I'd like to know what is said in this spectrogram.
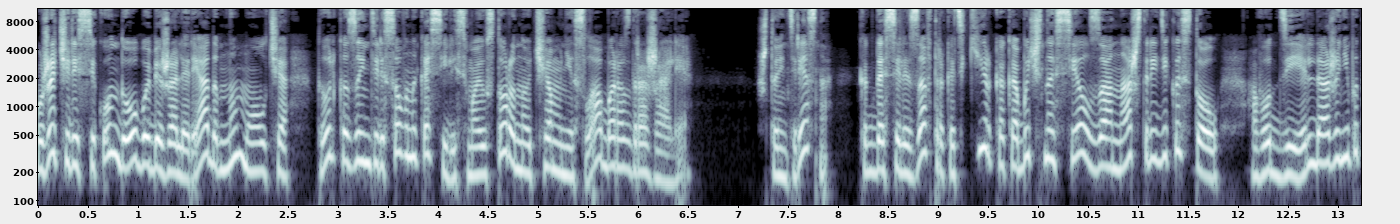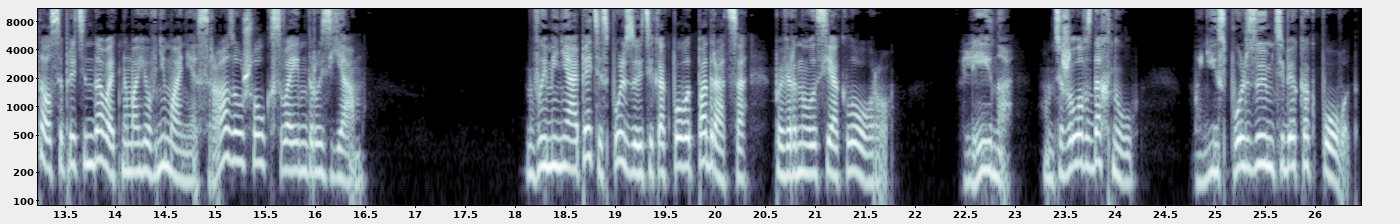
Уже через секунду оба бежали рядом, но молча, только заинтересованно косились в мою сторону, чем мне слабо раздражали. Что интересно, когда сели завтракать, Кир, как обычно, сел за наш средикой стол, а вот Диэль даже не пытался претендовать на мое внимание, сразу ушел к своим друзьям. «Вы меня опять используете как повод подраться», — повернулась я к Лоуру. «Лина», — он тяжело вздохнул, — «мы не используем тебя как повод.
